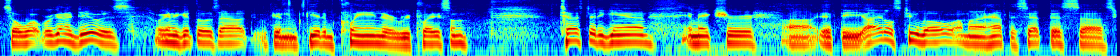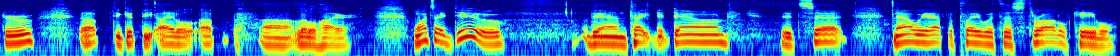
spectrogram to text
So what we're going to do is we're going to get those out, we can get them cleaned or replace them test it again and make sure uh, if the idle's too low I'm going to have to set this uh, screw up to get the idle up uh, a little higher. Once I do then tighten it down it's set. Now we have to play with this throttle cable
